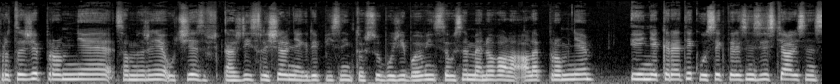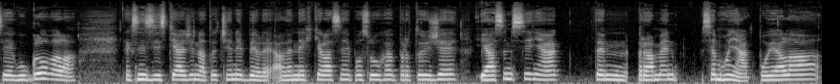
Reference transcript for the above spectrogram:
protože pro mě samozřejmě určitě každý slyšel někdy píseň, to jsou boží bojovníci, to už jsem jmenovala, ale pro mě i některé ty kusy, které jsem zjistila, když jsem si je googlovala, tak jsem zjistila, že natočeny byly, ale nechtěla jsem je poslouchat, protože já jsem si nějak ten pramen, jsem ho nějak pojala,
